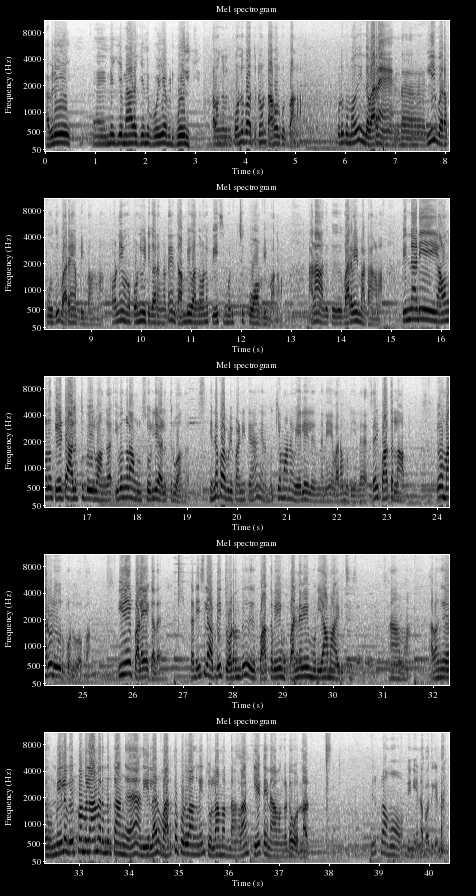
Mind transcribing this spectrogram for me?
அப்படி இன்னைக்கு நாளைக்குன்னு போய் அப்படி போயிடுச்சு அவங்களுக்கு பொண்ணு பார்த்துட்டோம் தகவல் கொடுப்பாங்களாம். கொடுக்கும்போது இந்த வரேன் இந்த லீவ் வரப்போகுது வரேன் அப்படிம்பாங்களாம். உடனே இவங்க பொண்ணு வீட்டுக்காரங்கிட்ட என் தம்பி வந்தவொடனே பேசி முடிச்சுக்குவோம் அப்படிம்பாங்களாம். ஆனால் அதுக்கு வரவே மாட்டாங்களாம். பின்னாடி அவங்களும் கேட்டு அழுத்து போயிடுவாங்க இவங்களும் அவங்களுக்கு சொல்லி அழுத்துருவாங்க. என்னப்பா இப்படி பண்ணிட்டேன்? எனக்கு முக்கியமான வேலையில் இருந்தனே வர முடியலை. சரி பார்த்துடலாம் அப்படி. இவன் மறுபடியும் ஊர் பொண்ணு பார்ப்பான் இதே பழைய கதை. கடைசியில் அப்படியே தொடர்ந்து பார்க்கவே பண்ணவே முடியாமல் ஆயிடுச்சு. ஆமாம் அவங்க உண்மையில் விருப்பம் இல்லாமல் இருந்திருக்காங்க. அது எல்லாரும் வருத்தப்படுவாங்களேன்னு சொல்லாமல் இருந்தாங்களான்னு கேட்டேன் நான் அவங்ககிட்ட ஒரு நாள். இருக்கலாமோ அப்படின்னு என்ன பார்த்து கேட்டேன்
